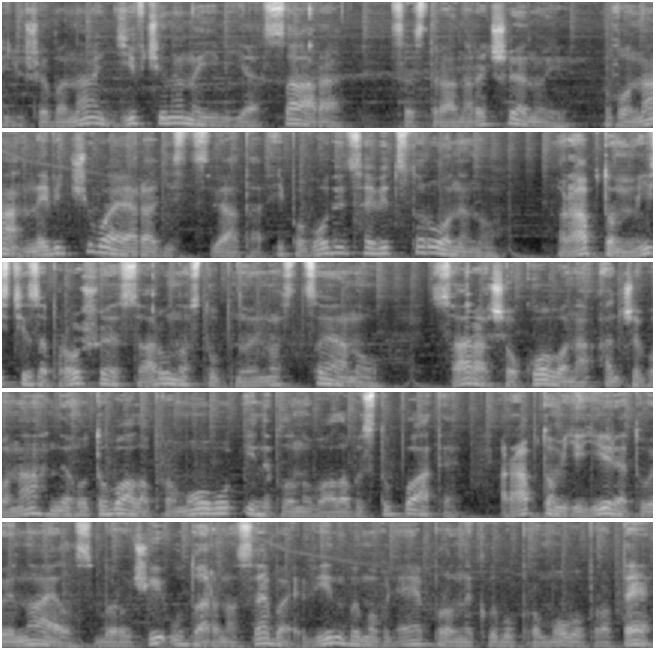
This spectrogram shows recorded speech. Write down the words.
більше вина дівчина на ім'я Сара, сестра нареченої. Вона не відчуває радість свята і поводиться відсторонено. Раптом місті запрошує Сару наступною на сцену. Сара шокована, адже вона не готувала промову і не планувала виступати. Раптом її рятує Найлз. Беручи удар на себе, він вимовляє проникливу промову про те,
